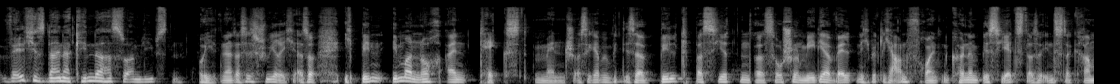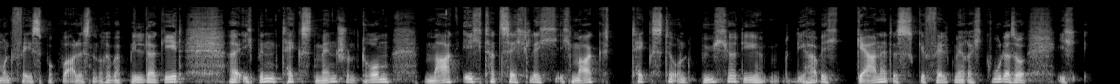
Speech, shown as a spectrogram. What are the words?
Welches deiner Kinder hast du am liebsten? Ui, na, das ist schwierig. Also ich bin immer noch ein Textmensch. Also ich habe mit dieser bildbasierten äh, Social Media Welt nicht wirklich anfreunden können bis jetzt. Also Instagram und Facebook, wo alles nur noch über Bilder geht. Äh, ich bin ein Textmensch und drum mag ich tatsächlich, ich mag Texte und Bücher, die, die habe ich gerne. Das gefällt mir recht gut. Also ich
